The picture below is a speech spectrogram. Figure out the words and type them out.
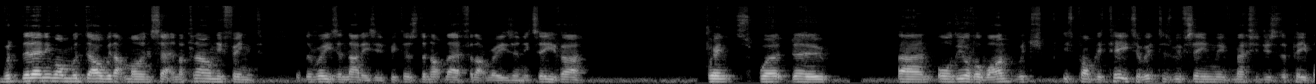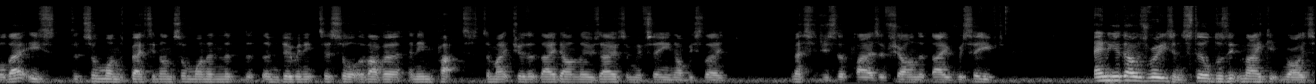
would that anyone would go with that mindset. And I can only think that the reason that is is because they're not there for that reason. It's either drinks, work do, um, or the other one, which is probably key to it, as we've seen with messages to people, that is that someone's betting on someone and that, that them doing it to sort of have a, an impact to make sure that they don't lose out. And we've seen obviously messages that players have shown that they've received. Any of those reasons still doesn't make it right.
